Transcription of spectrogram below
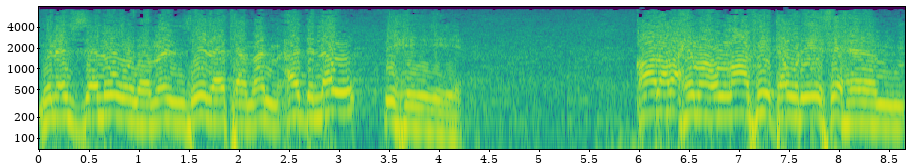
ينزلون منزلة من أدلوا به. قال رحمه الله في توريثهم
